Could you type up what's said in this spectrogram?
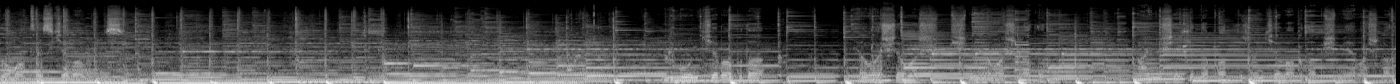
Domates kebabımız. Limon kebabı da yavaş yavaş pişmeye başladı. Aynı şekilde patlıcan kebabı da pişmeye başladı.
